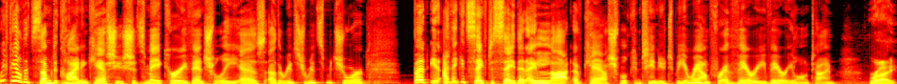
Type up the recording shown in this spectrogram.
we feel that some decline in cash usage may occur eventually as other instruments mature. But it, I think it's safe to say that a lot of cash will continue to be around for a very, very long time. Right.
